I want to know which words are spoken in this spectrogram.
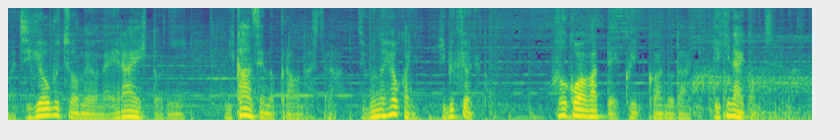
まあ、事業部長のような偉い人に未完成のプランを出したら自分の評価に響くよねとそこ怖がって quick dirty できないかもしれません。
